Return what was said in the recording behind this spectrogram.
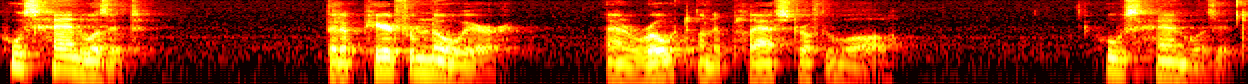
Whose hand was it that appeared from nowhere and wrote on the plaster of the wall. Whose hand was it?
